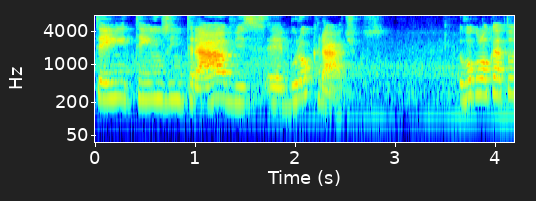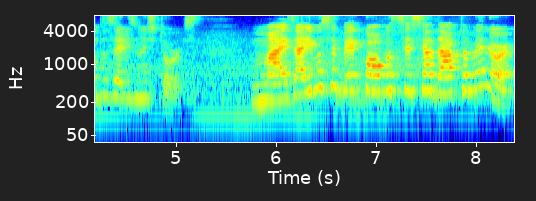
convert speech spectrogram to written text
tem, tem uns entraves é, burocráticos. Eu vou colocar todos eles no Stories. Mas aí você vê qual você se adapta melhor.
